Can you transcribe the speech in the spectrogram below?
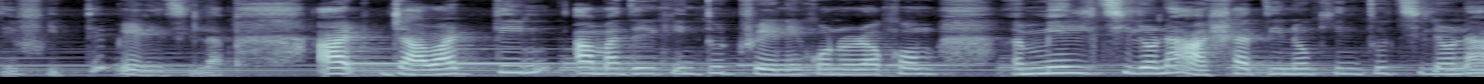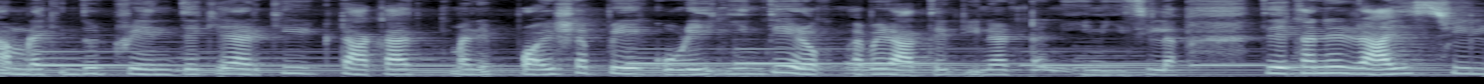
বাড়িতে ফিরতে পেরেছিলাম। আর যাওয়ার দিন আমাদের কিন্তু ট্রেনে কোনো রকম মিল ছিল না, আসার দিনও কিন্তু ছিল না। আমরা কিন্তু ট্রেন থেকে আর কি টাকা মানে পয়সা পে করেই কিন্তু এরকমভাবে রাতের ডিনারটা নিয়ে নিয়েছিলাম। তো এখানে রাইস ছিল,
